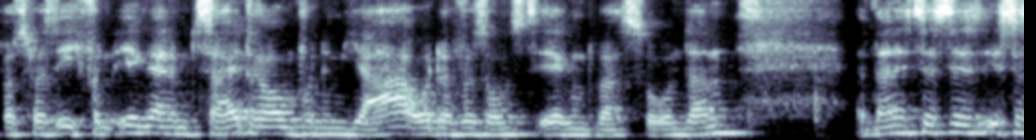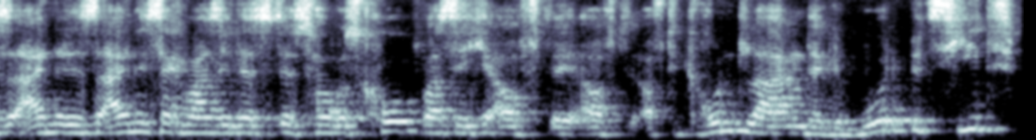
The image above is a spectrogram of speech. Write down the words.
was weiß ich, von irgendeinem Zeitraum, von einem Jahr oder für sonst irgendwas. So. Und dann, dann ist das, ist das eine, das eine ist ja quasi das, das Horoskop, was sich auf die, auf, auf die Grundlagen der Geburt bezieht.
